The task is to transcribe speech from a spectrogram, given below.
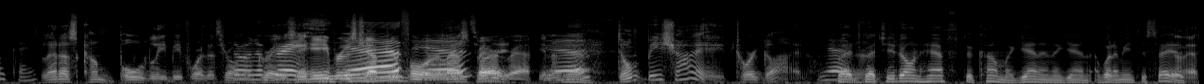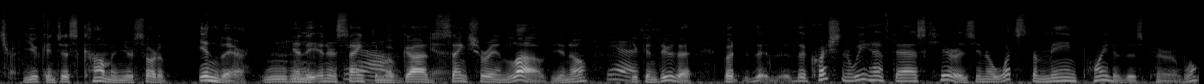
Okay. Let us come boldly before the throne, Throne of of grace. grace. In Hebrews chapter 4, yes. last paragraph. You know, Yes. don't be shy toward God. Yes. But, but you don't have to come again and again. What I mean to say No, is, that's right. you can just come and you're sort of in there, in the inner sanctum Yeah. of God's Yeah. sanctuary and love, you know? You can do that. But the, the- the question we have to ask here is, you know, what's the main point of this parable?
